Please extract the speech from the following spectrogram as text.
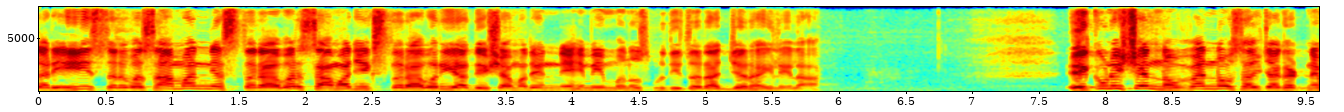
तरीही सर्वसामान्य स्तरावर सामाजिक स्तरावर या देशामध्ये नेहमी मनुस्मृतीचं राज्य राहिलेलं एकोणीसशे नव्याण्णव सालच्या घटने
